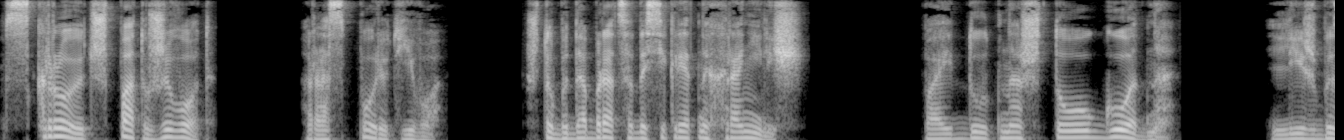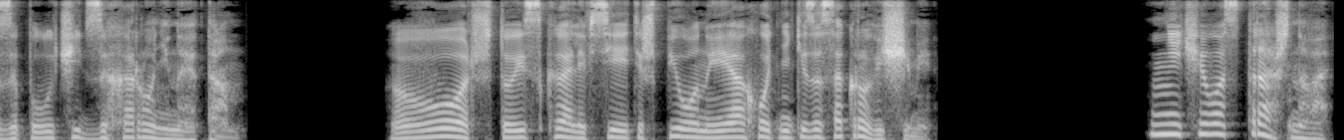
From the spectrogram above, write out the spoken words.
вскроют шпату живот, распорют его, чтобы добраться до секретных хранилищ. Пойдут на что угодно, лишь бы заполучить захороненное там. Вот что искали все эти шпионы и охотники за сокровищами. «Ничего страшного»,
